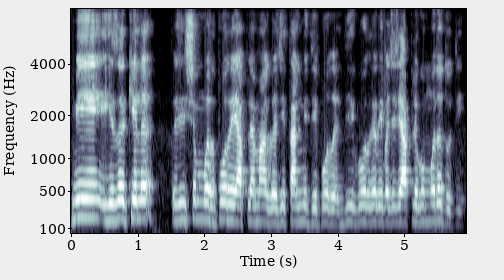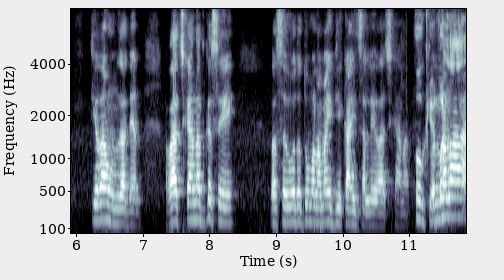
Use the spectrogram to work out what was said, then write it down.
मी हे जर केलं तर जी शंभर पोरं आहे आपल्या मागं जी तालमीती पोरं जी गोरगरिबाची जी आपल्या मदत होती ती राहून जात्यान. राजकारणात कसं आहे तसं होतं तुम्हाला माहिती काय चाललंय राजकारणात. ओके पण मला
